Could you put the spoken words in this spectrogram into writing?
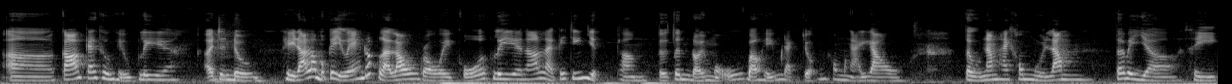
uh, có cái thương hiệu clear ở trên đường. Thì đó là một cái dự án rất là lâu rồi của clear nó là cái chiến dịch um, tự tin đội mũ bảo hiểm đạt chuẩn không ngại gầu từ năm 2015 tới bây giờ thì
